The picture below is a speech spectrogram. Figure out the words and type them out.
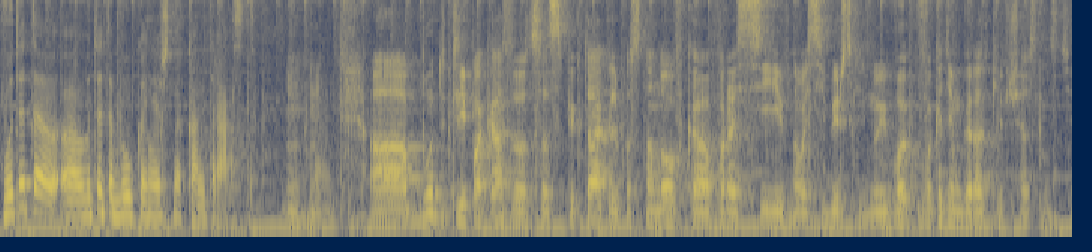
вот это, э, вот это был, конечно, контраст. А будет ли показываться спектакль, постановка в России, в Новосибирске, ну и в, в Академгородке в частности?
